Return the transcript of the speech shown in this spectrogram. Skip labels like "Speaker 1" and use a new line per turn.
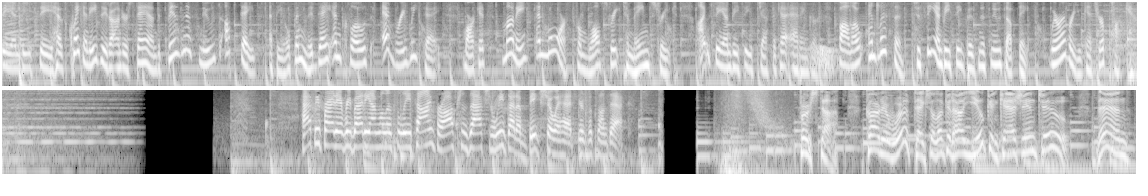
CNBC has quick and easy to understand business news updates at the open, midday, and close every weekday. Markets, money, and more from Wall Street to Main Street. I'm CNBC's Jessica Ettinger. Follow and listen to CNBC Business News Updates wherever you get your podcasts.
Happy Friday, everybody. I'm Melissa Lee. Time for options action. We've got a big show ahead. Here's what's on deck.
First up, Carter Worth takes a look at how you can cash in too. Then,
